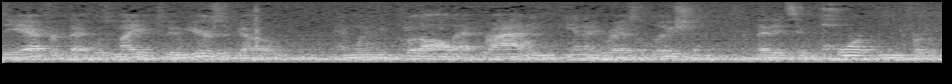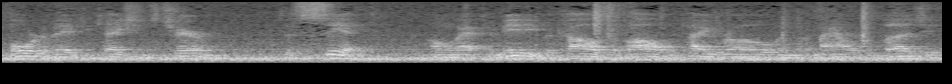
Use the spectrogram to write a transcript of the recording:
the effort that was made two years ago, and when you put all that writing in a resolution, that it's important for the Board of Education's chairman to sit on that committee because of all the payroll and the amount of the budget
